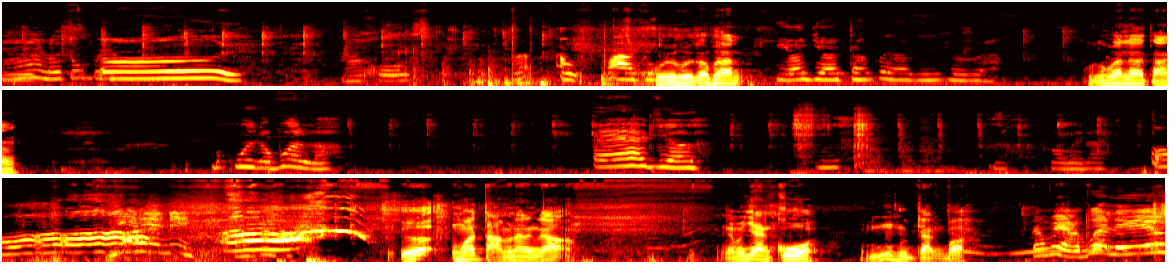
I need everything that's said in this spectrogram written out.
มาแล้วต้องไปเอ้ยมาโคสเอาปลาคุยคุยกับเพื่อนเดี๋ยวเดี๋ยวจะไปอะไรกันล่ะคุยกับเพื่อนแล้วตังมาคุยกับเพื่อนเหรอเอ๊ะเดี๋ยวเข้าไม่ได้โอ้นี่นี่เออหัวต่ำนั่นแล้ว อย่ามาแย่งกูอืมหูจักบ่ต้องไปหาเพื่อนเร็ว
